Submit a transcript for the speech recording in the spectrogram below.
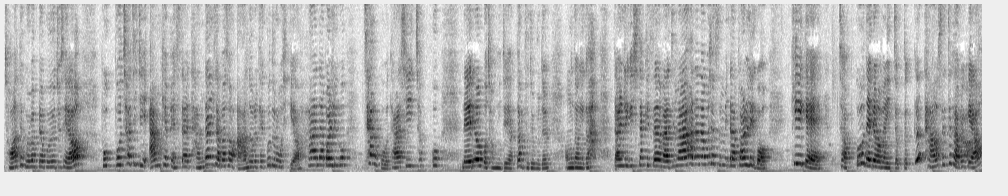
저한테 골반뼈 보여주세요. 복부 처지지 않게 뱃살 단단히 잡아서 안으로 데리고 들어오실게요. 하나 벌리고 차고 다시 접고 내려오고 전 이제 약간 부들부들 엉덩이가 떨리기 시작했어요. 마지막 하나 남으셨습니다. 벌리고 킥에 접고 내려오면 이쪽도 끝. 다음 세트 가볼게요.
